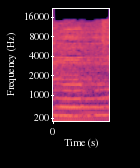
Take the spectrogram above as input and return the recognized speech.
to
